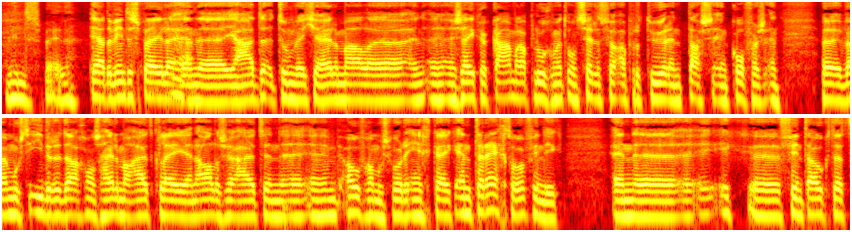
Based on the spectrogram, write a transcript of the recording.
Winterspelen. Ja, de winterspelen. Ja. En ja, de- toen werd je helemaal een, een, zeker cameraploegen met ontzettend veel apparatuur en tassen en koffers. En wij moesten iedere dag ons helemaal uitkleden en alles eruit. En, en overal moest worden ingekeken. En terecht hoor, vind ik. En ik vind ook dat,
